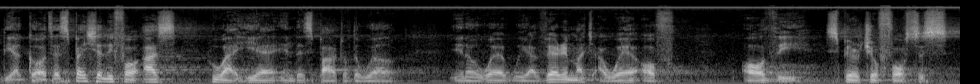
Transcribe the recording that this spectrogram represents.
their gods, especially for us who are here in this part of the world, you know, where we are very much aware of all the spiritual forces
